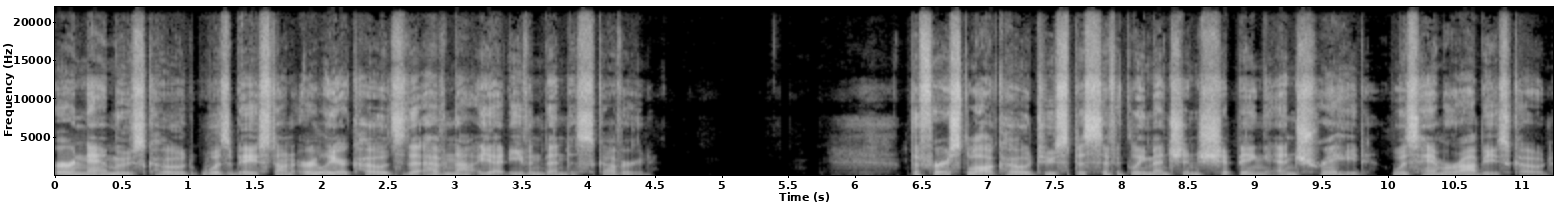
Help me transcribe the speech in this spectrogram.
Ur-Nammu's code was based on earlier codes that have not yet even been discovered. The first law code to specifically mention shipping and trade was Hammurabi's code,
